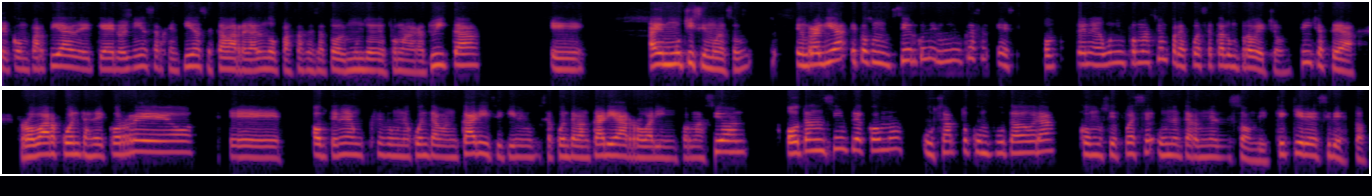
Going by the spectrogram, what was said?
se compartía de que Aerolíneas Argentinas estaba regalando pasajes a todo el mundo de forma gratuita. hay muchísimo de eso. En realidad, esto es un círculo y lo único que hacen es obtener alguna información para después sacar un provecho, ¿sí? ya sea robar cuentas de correo, eh, obtener acceso a una cuenta bancaria y si tiene esa cuenta bancaria robar información, o tan simple como usar tu computadora como si fuese una terminal zombie. ¿Qué quiere decir esto?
